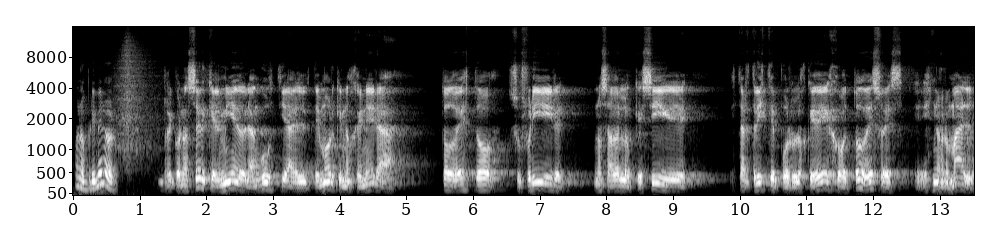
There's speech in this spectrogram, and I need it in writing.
Bueno, primero reconocer que el miedo, la angustia, el temor que nos genera todo esto, sufrir, no saber lo que sigue, estar triste por los que dejo, todo eso es, es normal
